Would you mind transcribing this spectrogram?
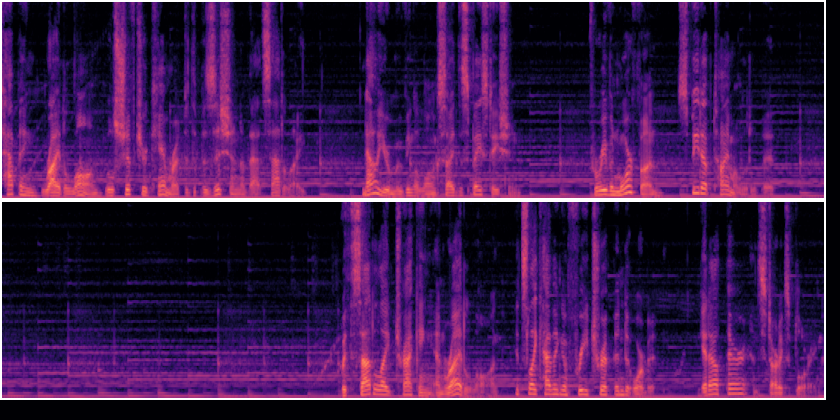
Tapping Ride Along will shift your camera to the position of that satellite. Now you're moving alongside the space station, for even more fun, speed up time a little bit. With satellite tracking and ride along, it's like having a free trip into orbit. Get out there and start exploring.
